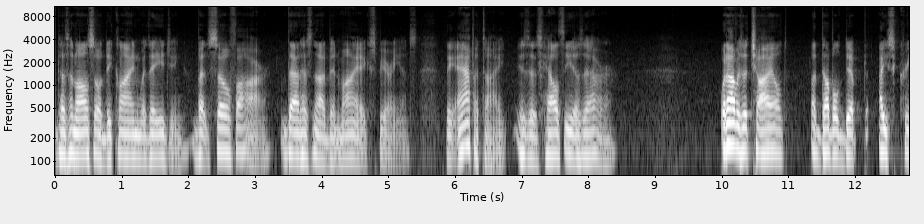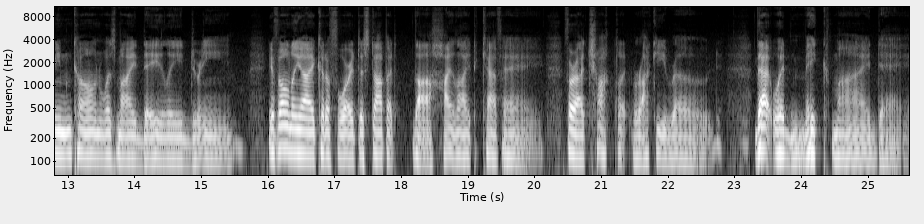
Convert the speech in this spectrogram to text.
doesn't also decline with aging, but so far that has not been my experience. The appetite is as healthy as ever. When I was a child, a double dipped ice cream cone was my daily dream. If only I could afford to stop at the Highlight Cafe for a chocolate rocky road. That would make my day.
